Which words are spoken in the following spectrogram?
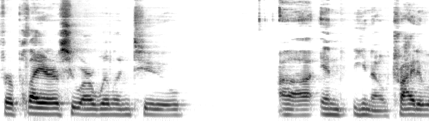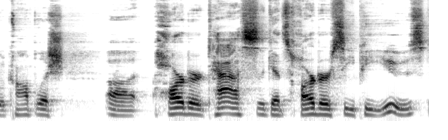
for players who are willing to, uh, in you know, try to accomplish uh, harder tasks against harder CPUs.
